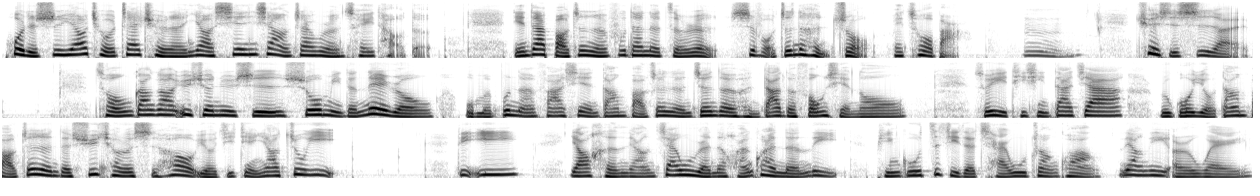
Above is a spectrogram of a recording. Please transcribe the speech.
或者是要求债权人要先向债务人催讨的。连带保证人负担的责任是否真的很重？没错吧？嗯，确实是哎。从刚刚玉轩律师说明的内容，我们不难发现，当保证人真的有很大的风险哦。所以提醒大家，如果有当保证人的需求的时候，有几点要注意：第一，要衡量债务人的还款能力，评估自己的财务状况，量力而为；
